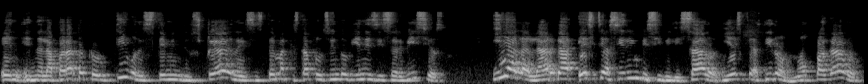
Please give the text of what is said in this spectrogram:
en, en, el aparato productivo, en el sistema industrial, en el sistema que está produciendo bienes y servicios. Y a la larga, este ha sido invisibilizado y este ha sido no pagado.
